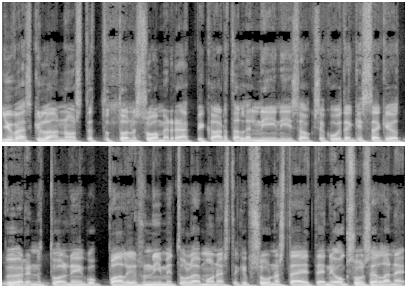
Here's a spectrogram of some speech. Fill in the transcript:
Jyväskylä on nostettu tuonne Suomen räppikartalle niin isoksi ja kuitenkin säkin oot pyörinyt tuolla niin kuin paljon, sun nimi tulee monestakin suunnasta eteen, niin onko sulla sellainen,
